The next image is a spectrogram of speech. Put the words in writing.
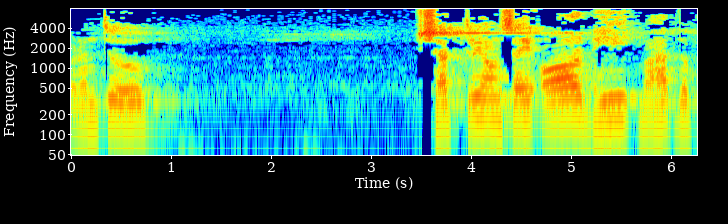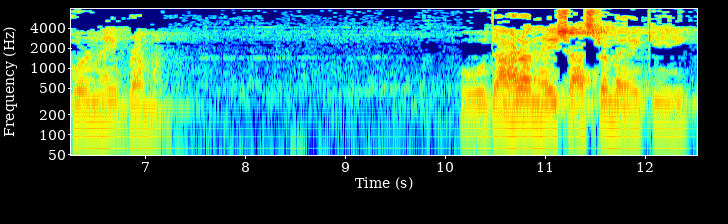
परंतु क्षत्रियों से और भी महत्वपूर्ण है ब्राह्मण। उदाहरण है शास्त्र में कि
